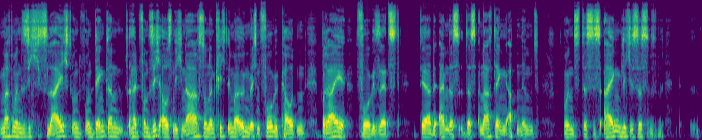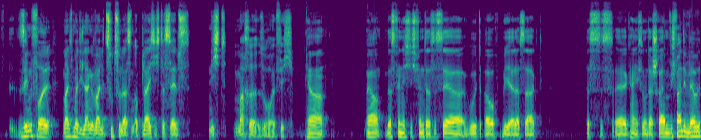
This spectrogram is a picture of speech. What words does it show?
macht man sich leicht und, und denkt dann halt von sich aus nicht nach, sondern kriegt immer irgendwelchen vorgekauten Brei vorgesetzt, der einem das, das Nachdenken abnimmt. Und das ist eigentlich ist das sinnvoll, manchmal die Langeweile zuzulassen, obgleich ich das selbst nicht mache so häufig. Ja, ja, das finde ich, ich finde, das ist sehr gut, auch wie er das sagt. Das ist, äh, kann ich so unterschreiben. Ich fand den Werbe,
